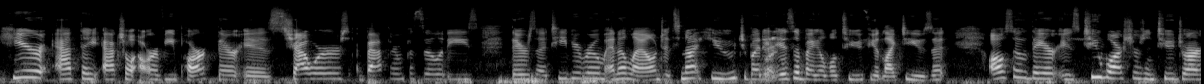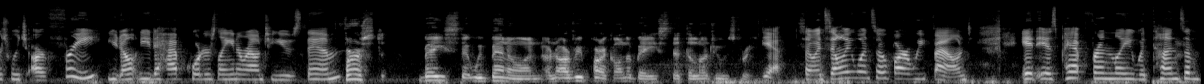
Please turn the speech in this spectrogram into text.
Here at the actual RV park, there is showers, bathroom facilities, there's a TV room and a lounge. It's not huge, but Right. it is available to you if you'd like to use it. Also, there is two washers and two dryers which are free. You don't need to have quarters laying around to use them. First base that we've been on, an RV park on the base, that the laundry was free. Yeah, so it's the only one so far we found. It is pet friendly with tons of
